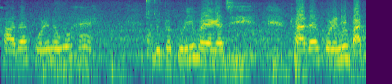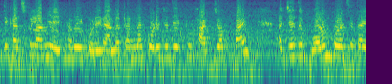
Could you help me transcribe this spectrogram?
খাওয়া দাওয়া করে নেব হ্যাঁ। দুটো কুড়ি হয়ে গেছে। খাওয়া দাওয়া করে নিই। বাড়তি কাজগুলো আমি এইভাবেই করি। রান্না টান্না করে যদি একটু ফাঁক জব পাই, আর যেহেতু গরম পড়েছে, তাই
